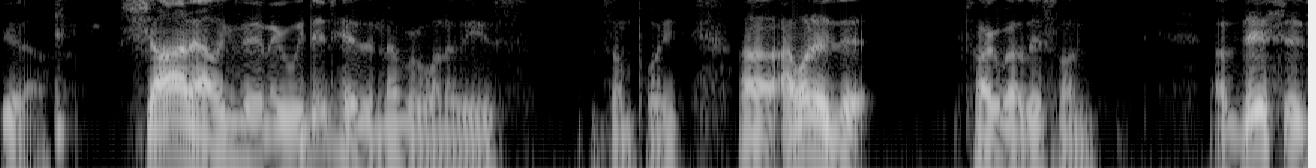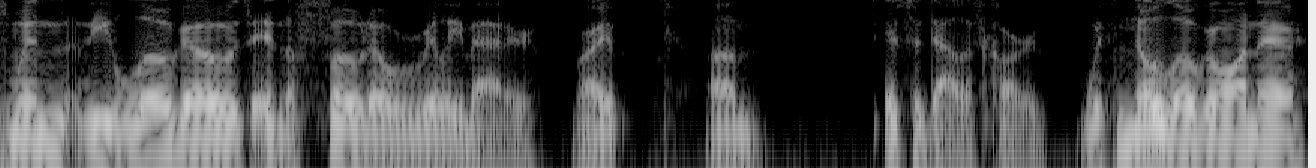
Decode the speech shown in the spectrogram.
you know, Shaun Alexander. We did hit a number one of these at some point. Uh, I wanted to talk about this one. Uh, this is when the logos in the photo really matter, right? Um, it's a Dallas card with no logo on there.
